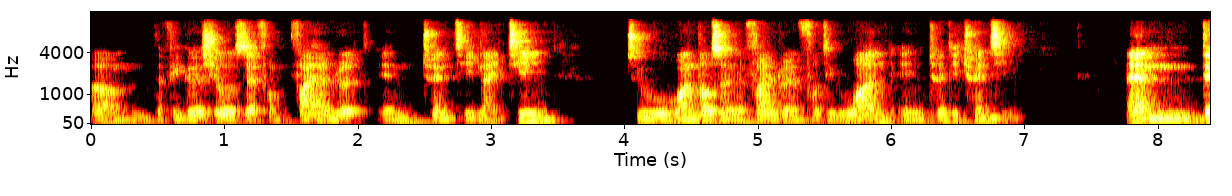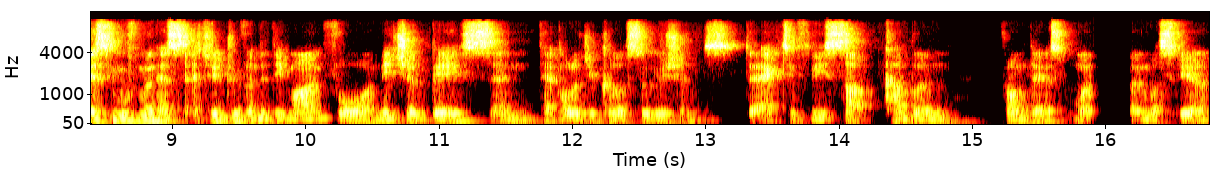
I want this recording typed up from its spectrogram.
Um, the figure shows that from 500 in 2019 to 1,541 in 2020. And this movement has actually driven the demand for nature-based and technological solutions that actively suck carbon from the atmosphere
